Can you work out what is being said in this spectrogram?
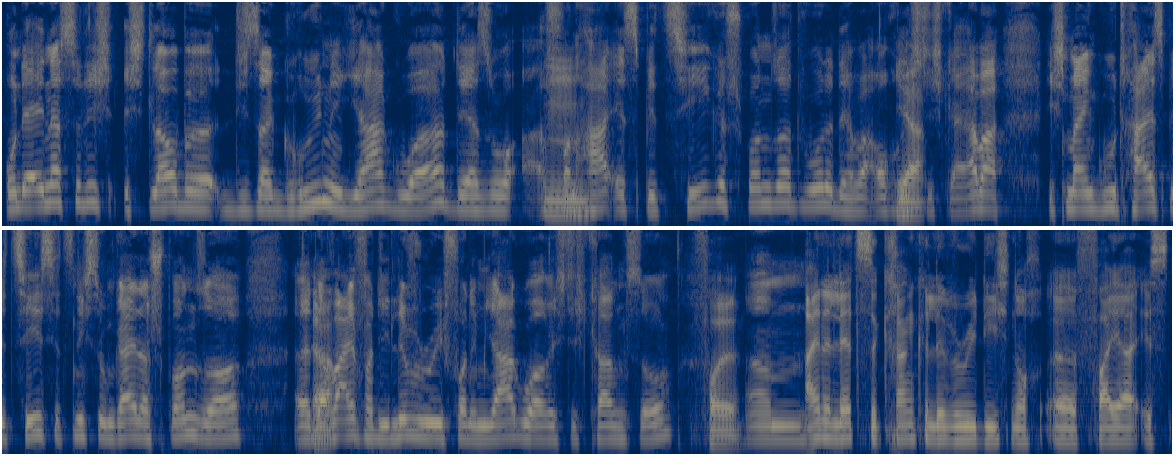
Und erinnerst du dich, ich glaube, dieser grüne Jaguar, der so von HSBC gesponsert wurde, der war auch. Ja. richtig geil. Aber ich meine, gut, HSBC ist jetzt nicht so ein geiler Sponsor. Äh, Da Ja. war einfach die Livery von dem Jaguar richtig krank so. Voll. Ähm, Eine letzte kranke Livery, die ich noch äh, feier, ist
